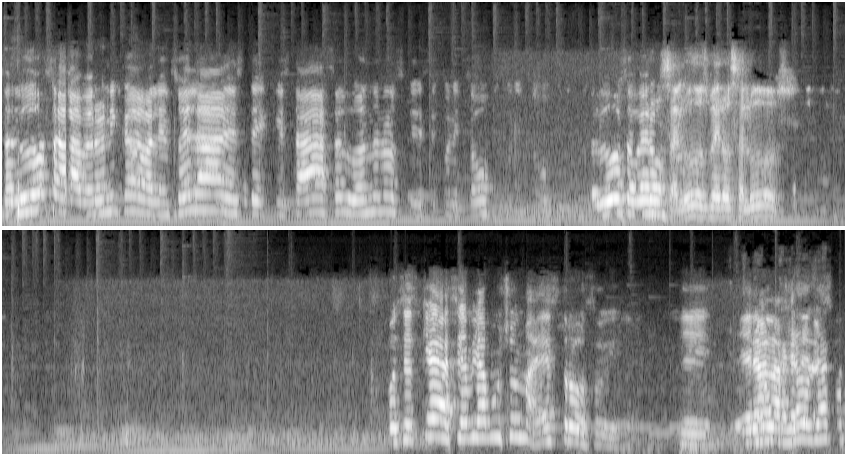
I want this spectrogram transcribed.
Saludos a Verónica Valenzuela, este, que está saludándonos, que se conectó. Saludos a Vero. Saludos, Vero, saludos. Pues es que así había muchos maestros. era, la generación,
